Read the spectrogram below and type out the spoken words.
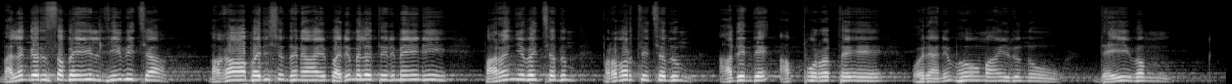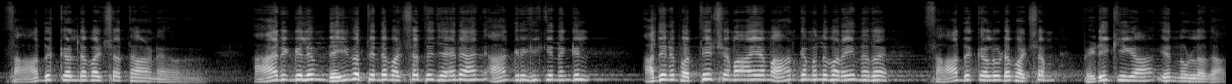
മലങ്കര സഭയിൽ ജീവിച്ച മഹാപരിശുദ്ധനായ പരിമല തിരുമേനി പറഞ്ഞു വെച്ചതും പ്രവർത്തിച്ചതും അതിന്റെ അപ്പുറത്തെ ഒരനുഭവമായിരുന്നു. ദൈവം സാധുക്കളുടെ പക്ഷത്താണ്. ആരെങ്കിലും ദൈവത്തിന്റെ പക്ഷത്ത് ചേരാൻ ആഗ്രഹിക്കുന്നെങ്കിൽ അതിന് പ്രത്യക്ഷമായ മാർഗമെന്ന് പറയുന്നത് സാധുക്കളുടെ പക്ഷം പിടിക്കുക എന്നുള്ളതാ.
